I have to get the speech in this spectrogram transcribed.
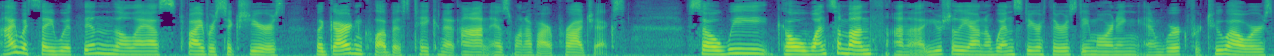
I would say within the last five or six years, the Garden Club has taken it on as one of our projects. So we go once a month, on a, usually on a Wednesday or Thursday morning, and work for two hours.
